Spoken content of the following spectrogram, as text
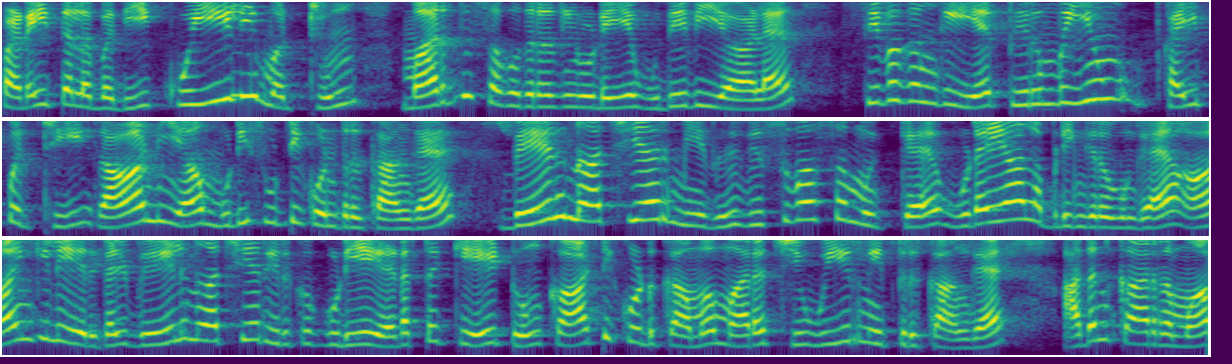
படைத்தளபதி குயிலி மற்றும் மருது சகோதரர்களுடைய உதவியால் சிவகங்கையை திரும்பியும் கைப்பற்றி ராணியா முடிசூட்டி கொண்டிருக்காங்க. வேலு நாச்சியார் மீது விசுவாசம் மிக்க உடையாள் அப்படிங்கிறவங்க ஆங்கிலேயர்கள் வேலு நாச்சியார் இருக்கக்கூடிய இடத்த கேட்டும் காட்டி கொடுக்காம மறைச்சி உயிர் நீத்திருக்காங்க. அதன் காரணமா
